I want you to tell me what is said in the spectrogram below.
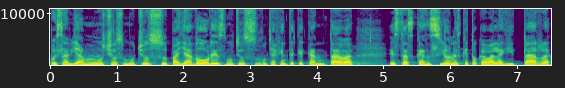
pues había muchos, muchos payadores, muchos, mucha gente que cantaba estas canciones, que tocaba la guitarra,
